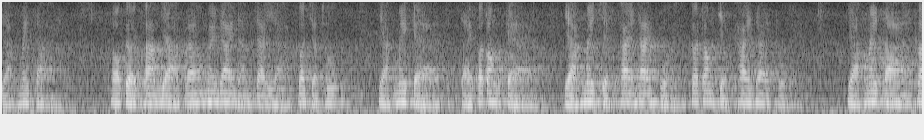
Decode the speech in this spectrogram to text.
อยากไม่ตาย พอเกิดความอยากแล้วไม่ได้ดังใจอยากก็จะทุกข์ อยากไม่แก่ แต่ก็ต้องแก่ อยากไม่เจ็บไข้ได้ป่วย ก็ต้องเจ็บไข้ได้ป่วย อยากไม่ตายก็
